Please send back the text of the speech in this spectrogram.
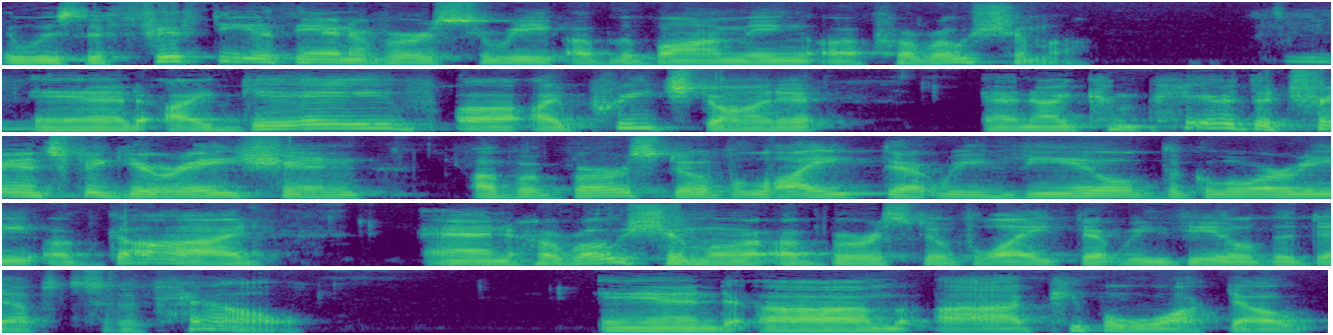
It was the 50th anniversary of the bombing of Hiroshima. Mm. And I gave, uh, I preached on it, and I compared the transfiguration of a burst of light that revealed the glory of God and Hiroshima, a burst of light that revealed the depths of hell. And um, uh, people walked out.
